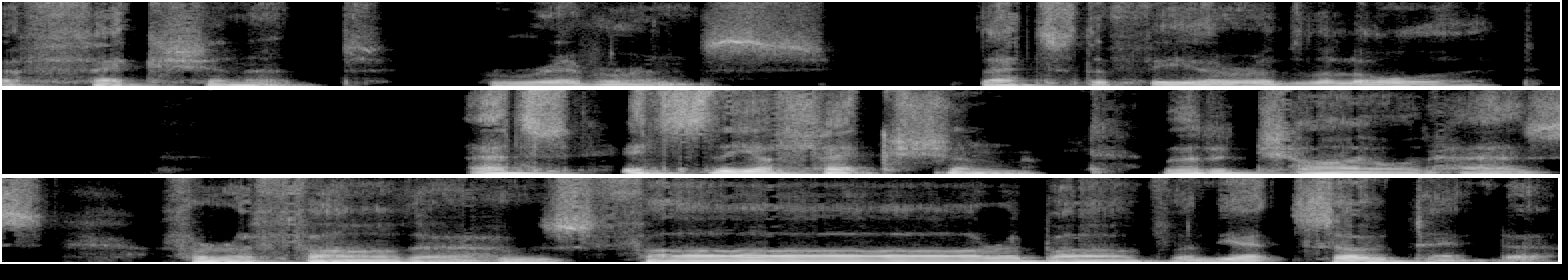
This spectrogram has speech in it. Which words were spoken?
affectionate reverence. That's the fear of the Lord. That's it's the affection that a child has for a father who's far above and yet so tender.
